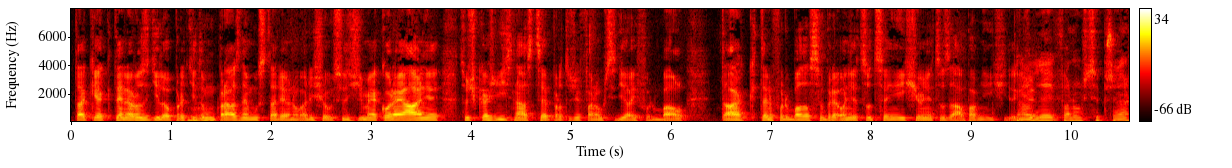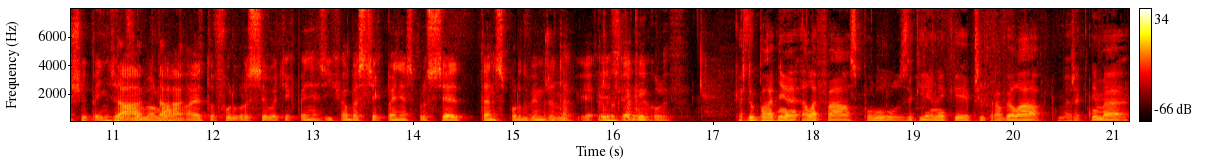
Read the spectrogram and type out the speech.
tak jak ten rozdíl oproti tomu prázdnému stadionu. A když ho uslyšíme jako reálně, což každý z nás chce, protože fanoušci dělají fotbal, tak ten fotbal zase bude o něco cenější, o něco zábavnější. Takže Hlavně fanoušci přináší peníze Tak, do fotbalu tak. a je to furt prostě o těch penězích a bez těch peněz prostě ten sport vymře tak, je, je, jakýkoliv. Každopádně LFA spolu s hygieniky připravila, řekněme,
